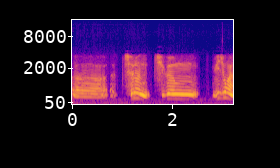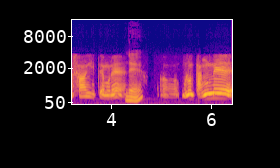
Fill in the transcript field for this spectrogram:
어 저는 지금 위중한 상황이기 때문에 네. 어 물론 당내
